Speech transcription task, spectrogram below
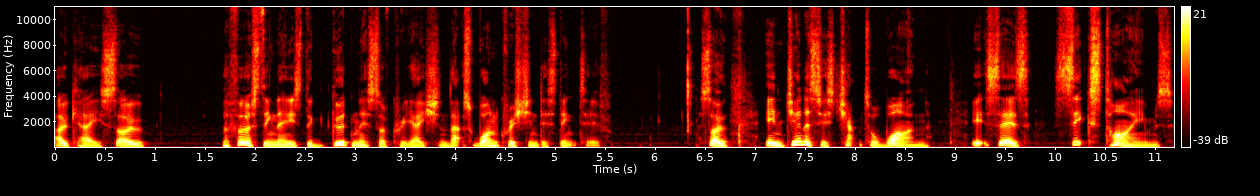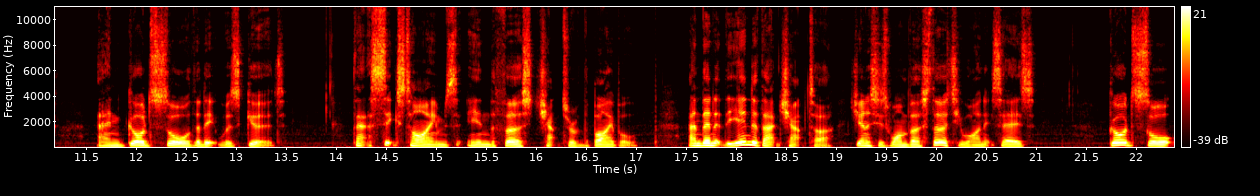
Okay, so the first thing then is the goodness of creation. That's one Christian distinctive. So in Genesis chapter 1, it says six times, and God saw that it was good. That's six times in the first chapter of the Bible. And then at the end of that chapter, Genesis 1 verse 31, it says, God saw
